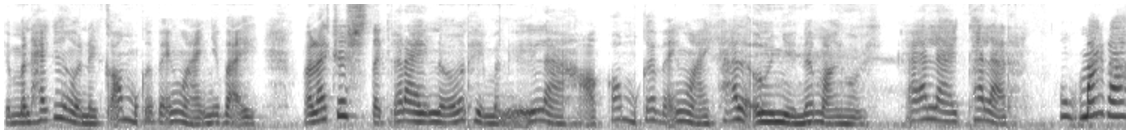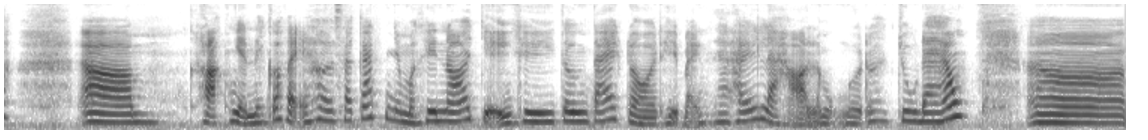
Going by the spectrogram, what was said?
Thì mình thấy cái người này có một cái vẻ ngoài như vậy. Và lá Justic ở đây nữa thì mình nghĩ là họ có một cái vẻ ngoài khá là ưa nhìn đó mọi người. Khá là khá là hút mắt đó. Uh, thoạt nhìn thì có vẻ hơi xa cách nhưng mà khi nói chuyện khi tương tác rồi thì bạn sẽ thấy là họ là một người rất là chu đáo. À,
